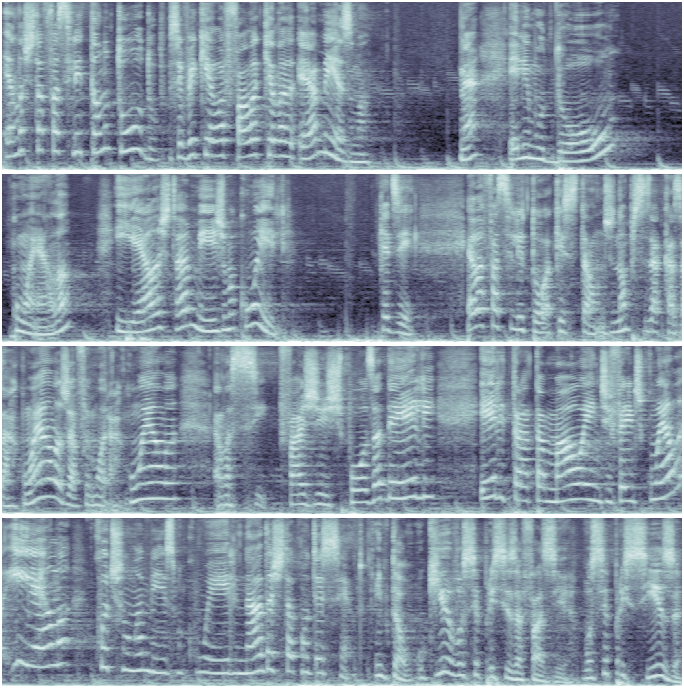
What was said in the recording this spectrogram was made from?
Ela está facilitando tudo. Você vê que ela fala que ela é a mesma, né? Ele mudou com ela e ela está a mesma com ele. Quer dizer, ela facilitou a questão de não precisar casar com ela, já foi morar com ela, ela se faz de esposa dele, ele trata mal, é indiferente com ela e ela continua mesmo com ele, nada está acontecendo. Então, o que você precisa fazer? Você precisa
